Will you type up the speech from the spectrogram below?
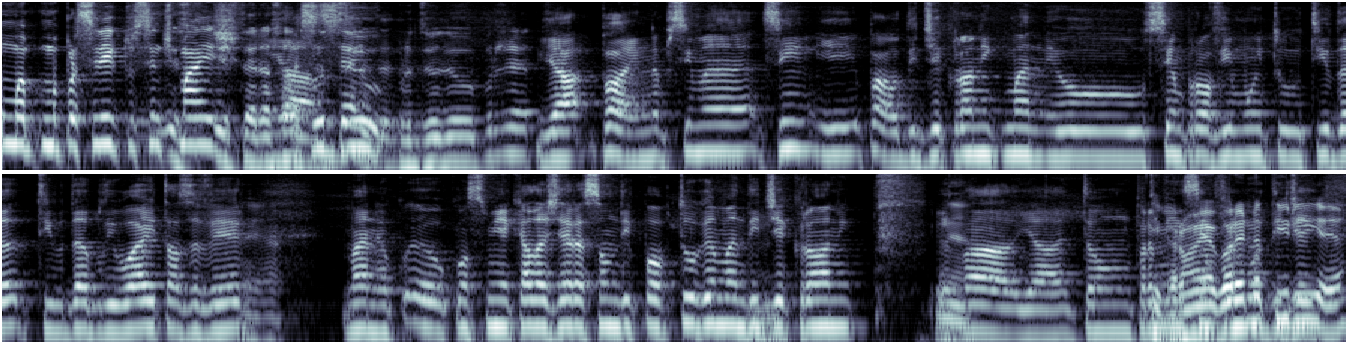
uma, uma parceria que tu sentes Isto- mais. Isto era só Yeah. produziu, produziu-lhe o projeto. Yeah, pá, ainda por cima, sim, e pá, o DJ Chronic, mano, eu sempre ouvi muito o TWA, estás a ver? Yeah. Mano, eu, eu consumi aquela geração de hip hop Tuga, mano, DJ Chronic. pff, Yeah. epá, yeah, então para Tiveram mim sempre agora foi o na DJ. teoria. é.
